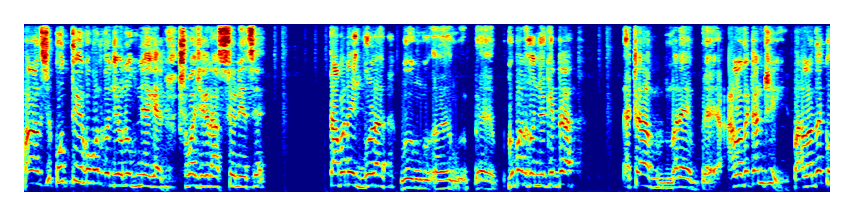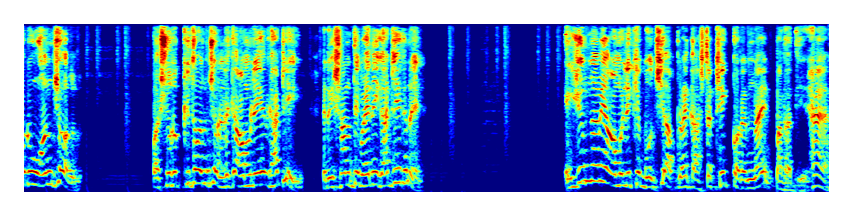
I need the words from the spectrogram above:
বাংলাদেশে কোথেকে গোপালগঞ্জে লোক নিয়ে গেল, সবাই সেখানে আশ্রয় নিয়েছে। তার মানে গোলা- গো- গো- গোপালগঞ্জকে একটা একটা মানে আলাদা কান্ট্রি বা আলাদা কোনো অঞ্চল বা সুরক্ষিত অঞ্চল, এটাকে আওয়ামী লীগের ঘাঁটি, এটা শান্তি বাহিনী ঘাঁটি এখানে? এই জন্য আমি আওয়ামী লীগকে বলছি, আপনার কাজটা ঠিক করেন নাই, বাধা দিয়ে। হ্যাঁ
